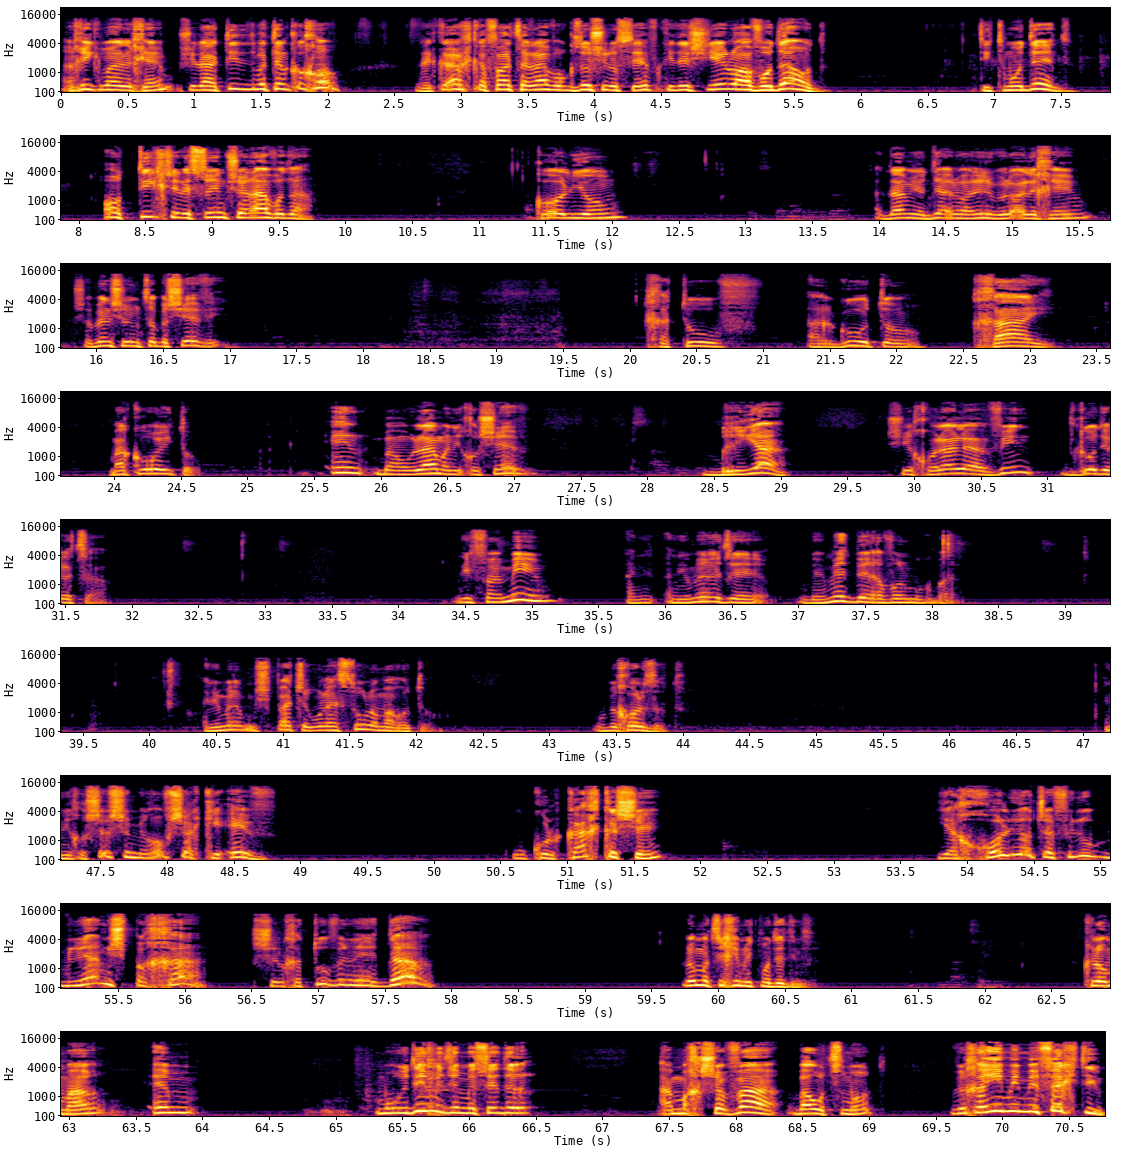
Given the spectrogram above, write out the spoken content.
הרחיק מעליכם, שלעתיד יתבטל כוחו. וכך קפץ עליו רוגזו של יוסף, כדי שיהיה לו עבודה עוד. תתמודד. עוד תיק של עשרים שנה עבודה. כל יום, אדם יודע לא עלינו ולא עליכם, שהבן שלו נמצא בשבי. חטוף, הרגו אותו, חי, מה קורה איתו? אין בעולם, אני חושב, בריאה שיכולה להבין את גודל הצער. לפעמים, אני, אני אומר את זה באמת בערבון מוגבל. אני אומר משפט שאולי אסור לומר אותו, ובכל זאת. אני חושב שמרוב שהכאב הוא כל כך קשה, יכול להיות שאפילו בני המשפחה של חטוף ונעדר לא מצליחים להתמודד עם זה. כלומר, הם מורידים את זה מסדר המחשבה בעוצמות וחיים עם אפקטים.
